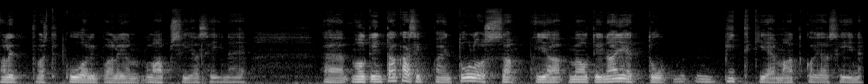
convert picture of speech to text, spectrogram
valitettavasti kuoli paljon lapsia siinä. Ja, me oltiin takaisinpäin tulossa ja me oltiin ajettu pitkiä matkoja siinä.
